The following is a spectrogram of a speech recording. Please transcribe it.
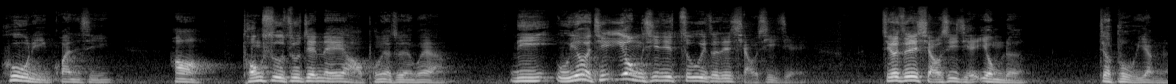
父女关系，哦。同事之间的也好，朋友之间也好，你我因为去用心去注意这些小细节，只有这些小细节用了就不一样了。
